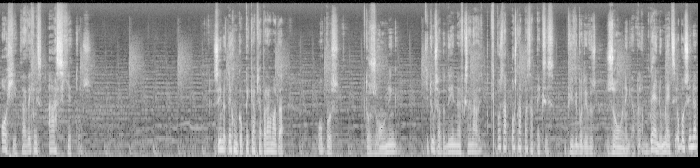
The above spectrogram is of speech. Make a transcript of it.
Όχι, θα δείχνεις άσχετος. Συν ότι έχουν κοπεί κάποια πράγματα όπως το zoning. Κοιτούσα το DNF ξανά. Πώς να, πώς να πας να παίξεις οποιοδήποτε είδους zoning. Απλά μπαίνουμε έτσι όπως είναι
